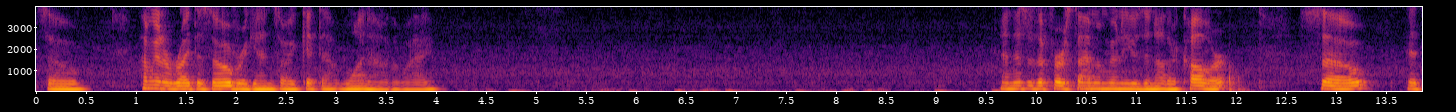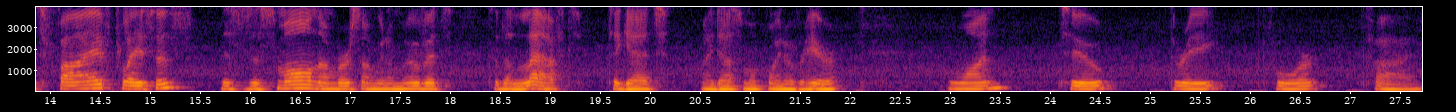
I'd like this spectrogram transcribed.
so I'm going to write this over again so I get that 1 out of the way. And this is the first time I'm going to use another color. So it's five places. This is a small number, so I'm going to move it to the left to get my decimal point over here. One, two, three, four, five.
